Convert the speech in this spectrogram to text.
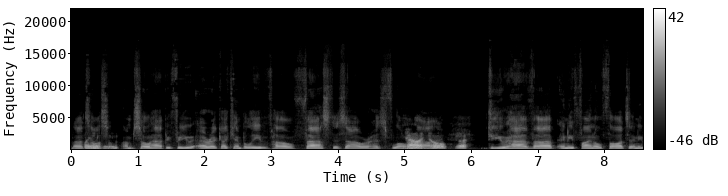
That's awesome. I'm so happy for you, Erik. I can't believe how fast this hour has flown Yeah, I know. Good. Do you have uh, any final thoughts? Any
